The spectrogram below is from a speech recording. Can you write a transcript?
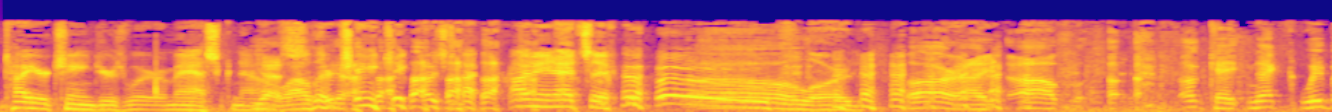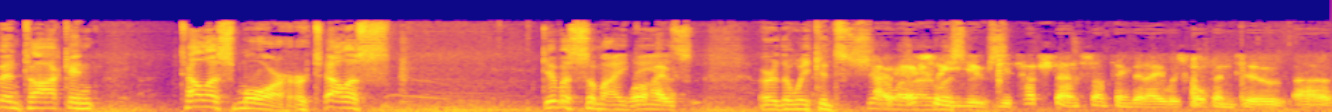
tire changers wear a mask now Yes, while they're yeah. changing those tires. I mean, that's a. Oh Lord! All right. Uh, uh, okay, Nick. We've been talking. Tell us more, or tell us. Give us some Well, I- ideas, or that we could share I, with our actually, you, you touched on something that I was hoping to uh,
